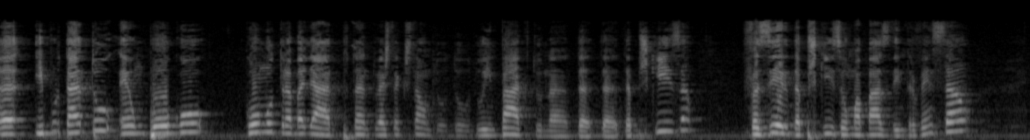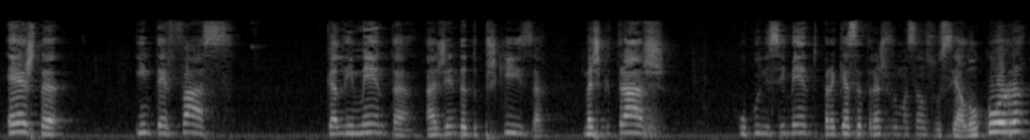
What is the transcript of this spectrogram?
Uh, e, portanto, é um pouco como trabalhar, portanto, esta questão do, do, do impacto na, da, da, da, pesquisa, fazer da pesquisa uma base de intervenção, esta interface que alimenta a agenda de pesquisa, mas que traz o conhecimento para que essa transformação social ocorra,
